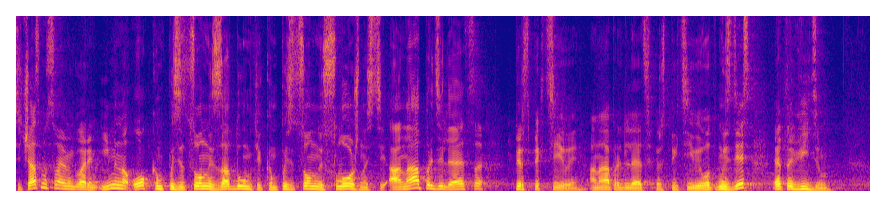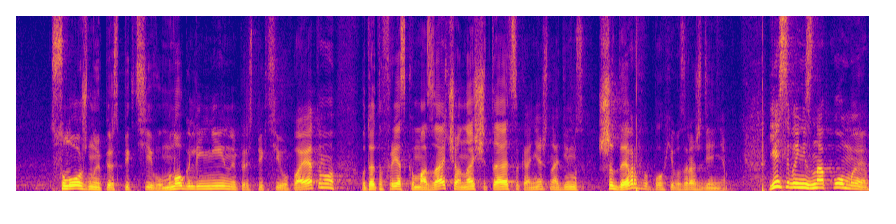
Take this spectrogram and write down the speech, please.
Сейчас мы с вами говорим именно о композиционной задумке, композиционной сложности. Она определяется перспективой. Она определяется перспективой. И вот мы здесь это видим сложную перспективу, многолинейную перспективу. Поэтому вот эта фреска Мазачо, она считается, конечно, одним из шедевров эпохи Возрождения. Если вы не знакомы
